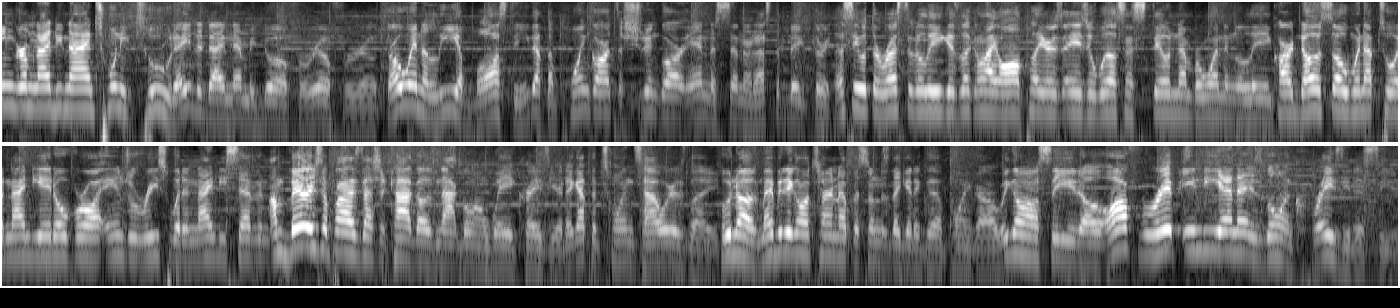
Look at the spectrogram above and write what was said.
Ingram 99, 22. They the dynamic duo for real, for real. Throw in Aliyah Boston. You got the point guard, the shooting guard, and the center. That's the big three. Let's see what the rest of the league is looking like. All players, A'ja Wilson still number one in the league. Cardoso went up to a 98 overall. Angel Reese with a 97. I'm very surprised that Chicago Chicago's not going way crazier. They got the Twin Towers. Like, who knows? Maybe they're going to turn up as soon as they get a good point guard. we going to see, though. Off rip, Indiana is going crazy this season.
